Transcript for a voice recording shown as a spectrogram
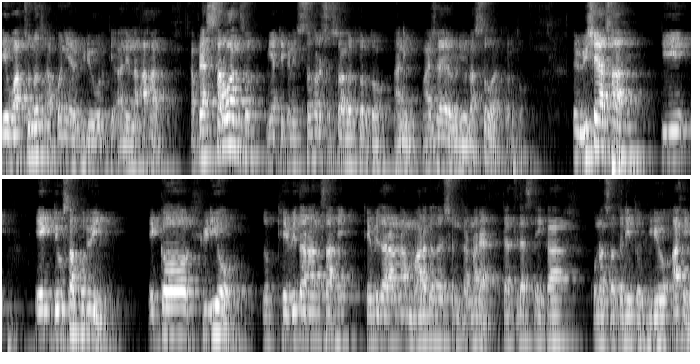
ते वाचूनच आपण या व्हिडिओवरती आलेला आहात. आपल्या सर्वांचं मी या ठिकाणी सहर्ष स्वागत करतो आणि माझ्या या व्हिडिओला सुरुवात करतो. तर विषय असा आहे की एक दिवसापूर्वी एक व्हिडिओ जो ठेवीदारांचा आहे ठेवीदारांना मार्गदर्शन करणाऱ्या त्यातल्याच एका कोणाचा तरी तो व्हिडिओ आहे.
